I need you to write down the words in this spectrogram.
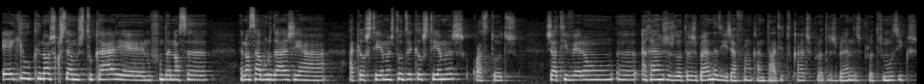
é, é aquilo que nós gostamos de tocar, é no fundo a nossa, a nossa abordagem à, àqueles temas. Todos aqueles temas, quase todos, já tiveram ah, arranjos de outras bandas e já foram cantados e tocados por outras bandas, por outros músicos.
